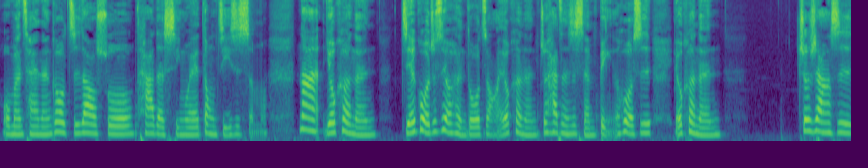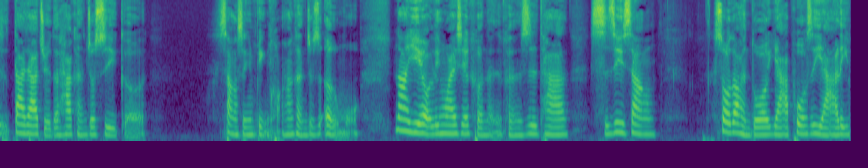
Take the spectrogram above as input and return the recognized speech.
我们才能够知道说他的行为动机是什么。那有可能结果就是有很多种啊，有可能就他真的是生病，或者是有可能。就像是大家觉得他可能就是一个丧心病狂，他可能就是恶魔。那也有另外一些可能，可能是他实际上受到很多压迫，是压力。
